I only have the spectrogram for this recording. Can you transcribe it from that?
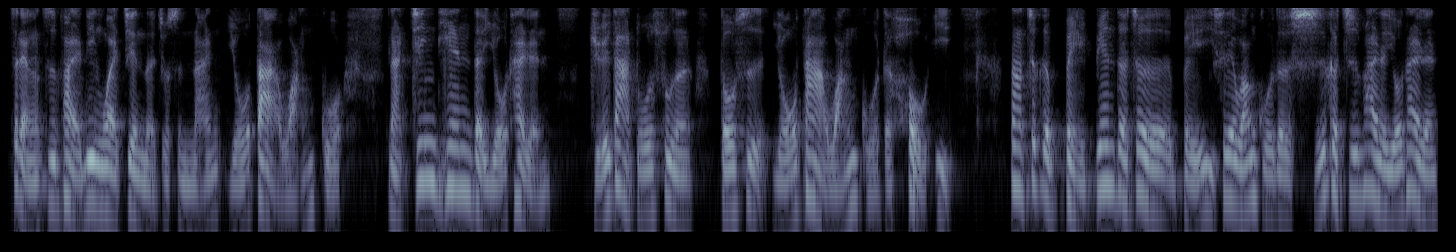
这两个支派另外建的就是南犹大王国。那今天的犹太人绝大多数呢都是犹大王国的后裔。那这个北边的这北以色列王国的十个支派的犹太人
